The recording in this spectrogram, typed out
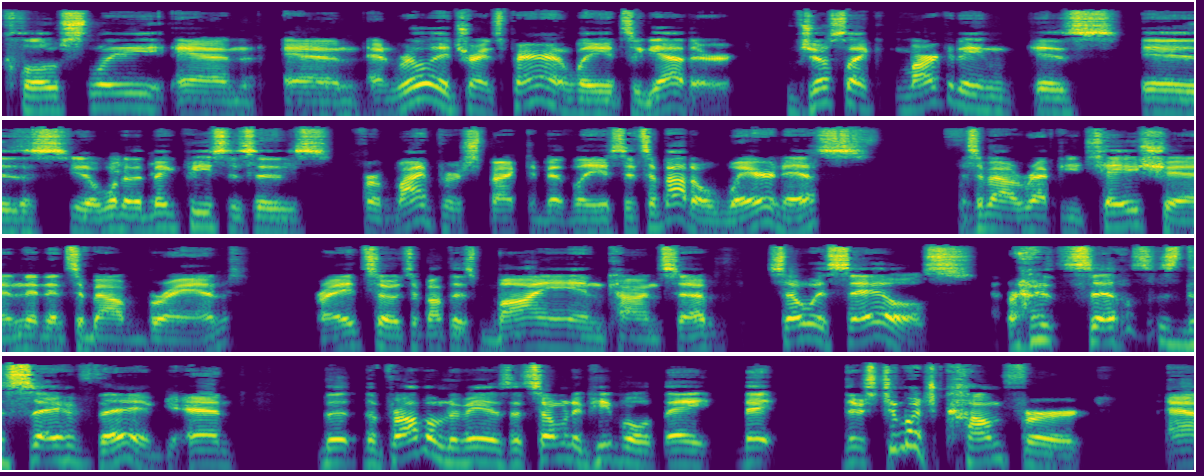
closely and and and really transparently together just like marketing is is you know one of the big pieces is from my perspective at least it's about awareness it's about reputation and it's about brand right? So it's about this buy-in concept. So is sales right? Sales is the same thing. And the the problem to me is that so many people they they there's too much comfort uh,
